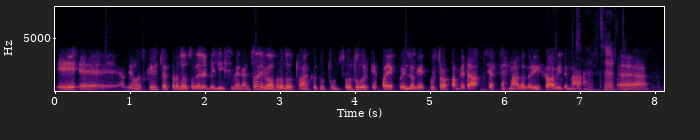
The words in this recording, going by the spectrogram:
e eh, abbiamo scritto e prodotto delle bellissime canzoni, abbiamo prodotto anche tutto un suo tour che poi è quello che purtroppo a metà si è fermato per il Covid, ma certo. certo. Eh,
